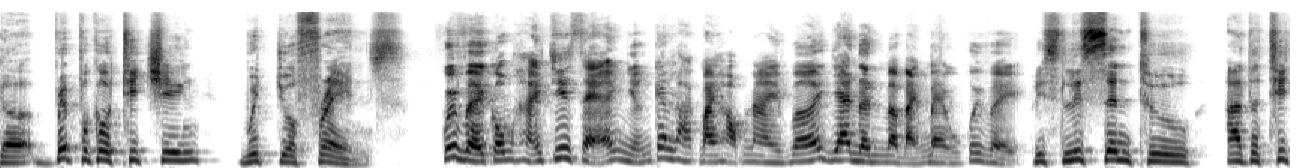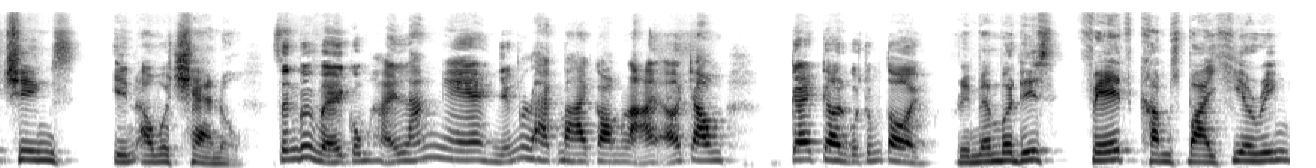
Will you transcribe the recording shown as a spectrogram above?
the biblical teaching with your friends. Quý vị cũng hãy chia sẻ những cái loạt bài học này với gia đình và bạn bè của quý vị. Please listen to other teachings in our channel. Xin quý vị cũng hãy lắng nghe những loạt bài còn lại ở trong cái kênh của chúng tôi. Remember this faith comes by hearing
